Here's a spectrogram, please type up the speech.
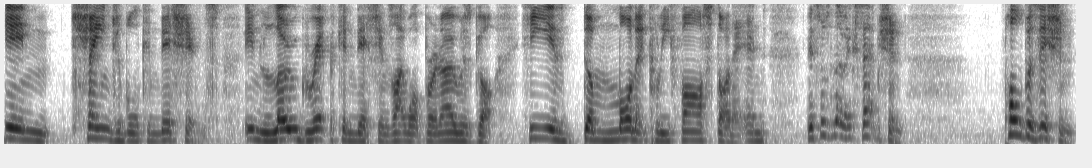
in changeable conditions, in low grip conditions like what Brno has got. He is demonically fast on it, and this was no exception. Pole position,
